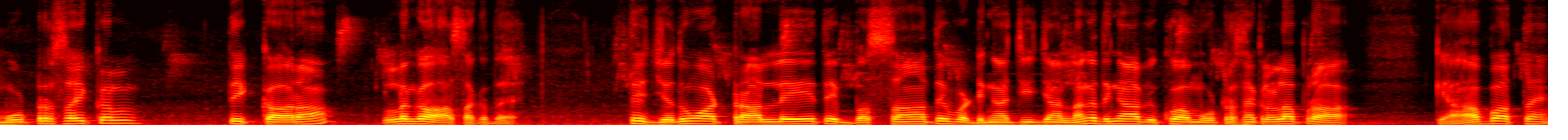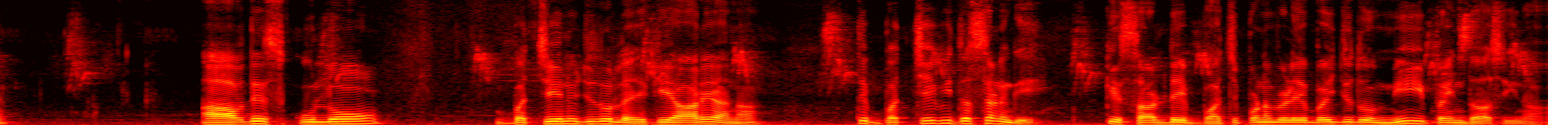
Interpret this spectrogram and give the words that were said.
ਮੋਟਰਸਾਈਕਲ ਤੇ ਕਾਰਾਂ ਲੰਘਾ ਸਕਦਾ ਹੈ। ਤੇ ਜਦੋਂ ਆ ਟਰਾਲੇ ਤੇ ਬੱਸਾਂ ਤੇ ਵੱਡੀਆਂ ਚੀਜ਼ਾਂ ਲੰਘਦੀਆਂ, ਵੇਖੋ ਆ ਮੋਟਰਸਾਈਕਲ ਵਾਲਾ ਭਰਾ ਕਿਆ ਬਾਤ ਹੈ। ਆਪਦੇ ਸਕੂਲੋਂ ਬੱਚੇ ਨੂੰ ਜਦੋਂ ਲੈ ਕੇ ਆ ਰਿਹਾ ਨਾ ਤੇ ਬੱਚੇ ਵੀ ਦੱਸਣਗੇ ਕਿ ਸਾਡੇ ਬਚਪਨ ਵੇਲੇ ਬਈ ਜਦੋਂ ਮੀਂਹ ਪੈਂਦਾ ਸੀ ਨਾ,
